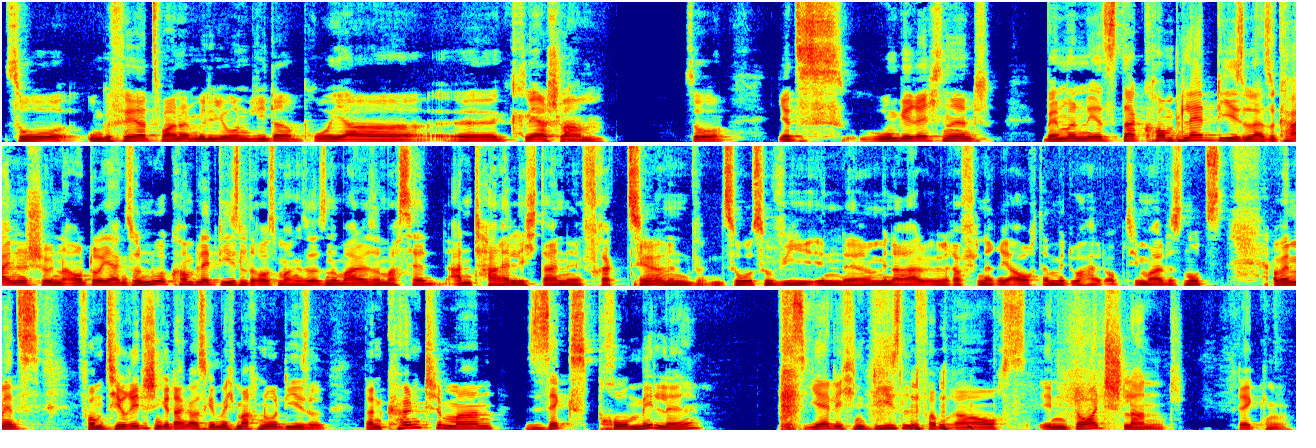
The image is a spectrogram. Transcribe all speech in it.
so ungefähr 200 Millionen Liter pro Jahr äh, Klärschlamm. So, jetzt umgerechnet, wenn man jetzt da komplett Diesel, also keine schönen Autojagen, sondern nur komplett Diesel draus machen, also normalerweise machst du ja anteilig deine Fraktionen, ja. so, so wie in der Mineralölraffinerie auch, damit du halt optimal das nutzt. Aber wenn man jetzt vom theoretischen Gedanken ausgeht, ich mache nur Diesel, dann könnte man sechs Promille des jährlichen Dieselverbrauchs in Deutschland decken.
